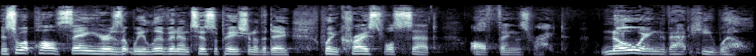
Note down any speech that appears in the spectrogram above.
And so, what Paul's saying here is that we live in anticipation of the day when Christ will set all things right, knowing that he will.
